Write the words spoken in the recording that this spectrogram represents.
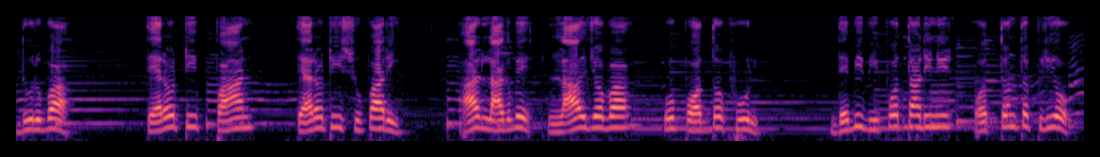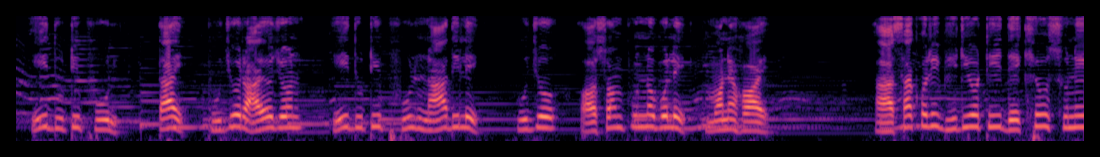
দুর্বা, তেরোটি পান, তেরোটি সুপারি, আর লাগবে লাল জবা ও পদ্ম ফুল। দেবী বিপদতারিণীর অত্যন্ত প্রিয় এই দুটি ফুল। তাই পুজোর আয়োজন এই দুটি ফুল না দিলে পুজো অসম্পূর্ণ বলে মনে হয়। আশা করি ভিডিওটি দেখেও শুনে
